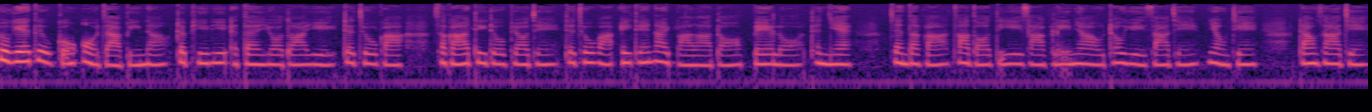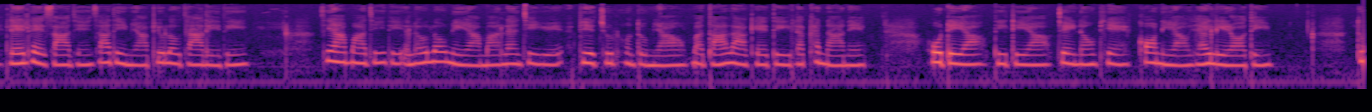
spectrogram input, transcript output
ထိုကဲ့သို့ကုန်းအော်ကြပြီးနောက်တဖြည်းဖြည်းအတန်လျော့သွား၍တချို့ကစကားတီတိုပြောခြင်းတချို့ကအိတ်ထဲ၌ပါလာသောပဲလောထညက်ကျန်တကစသောတီးရီစားကလေးများကိုထုတ်၍စားခြင်းမြုံခြင်းတောင်းစားခြင်းလဲလှယ်စားခြင်းစသည်များပြုလုပ်ကြလေသည် ဆရာမကြီးသည်အလုံးလုံးနေရာမှလှမ်းကြည့်၍အပြစ်ကျူးလွန်သူများမှတ်သားလာခဲ့သည့်လက္ခဏာနှင့်ဟိုတယောက်ဒီတယောက်ကြိမ်လုံးဖြင့်ကော့နေအောင်ရိုက်လေတော့သည်သူ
